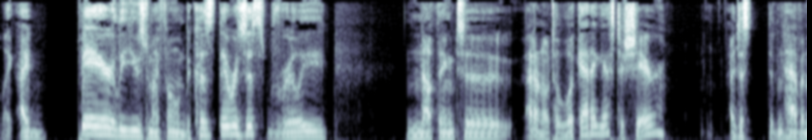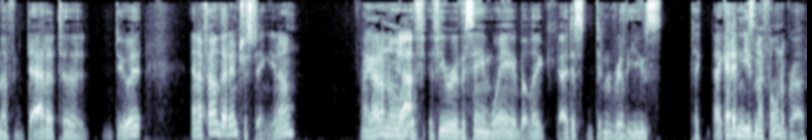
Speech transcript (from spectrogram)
Like I barely used my phone because there was just really nothing to, I don't know, to look at, I guess, to share. I just didn't have enough data to do it. And I found that interesting, you know? Like, I don't know yeah. if, if you were the same way, but like, I just didn't really use, tech, like, I didn't use my phone abroad.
